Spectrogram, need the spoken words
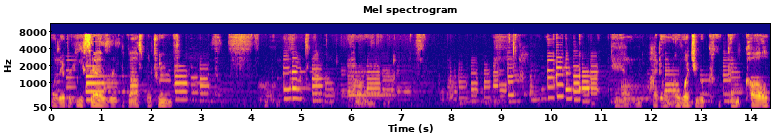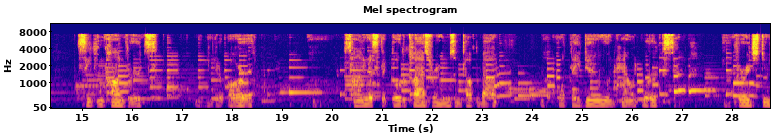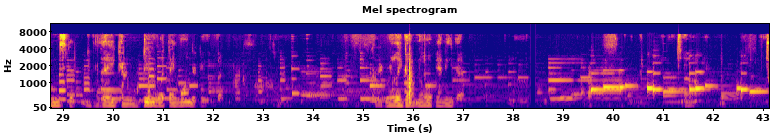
whatever he says is the gospel truth. What you would call seeking converts. There are uh, scientists that go to classrooms and talk about uh, what they do and how it works, and encourage students that they can do what they want to do. But um, I really don't know of any that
